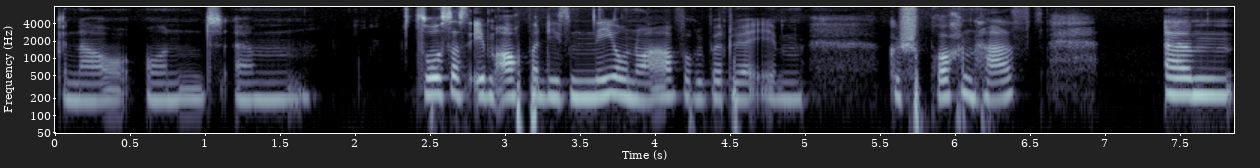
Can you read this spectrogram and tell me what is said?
genau. Und ähm, so ist das eben auch bei diesem Neo-Noir, worüber du ja eben gesprochen hast. Ähm,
